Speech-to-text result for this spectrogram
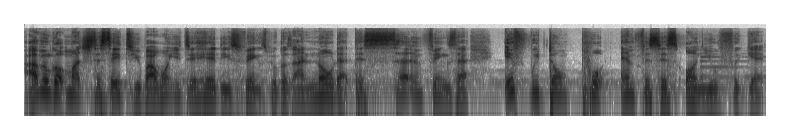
I haven't got much to say to you, but I want you to hear these things because I know that there's certain things that if we don't put emphasis on, you'll forget.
